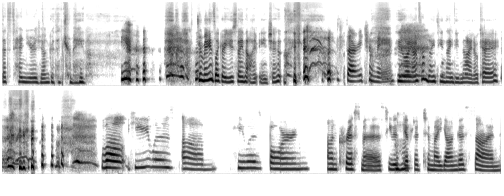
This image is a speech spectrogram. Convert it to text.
that's ten years younger than Tremaine. yeah. Tremaine's like, "Are you saying that I'm ancient?" Like, Sorry, Tremaine. he's like, "I'm from 1999." Okay. well, he was um he was born on Christmas. He was Mhm. gifted to my youngest son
